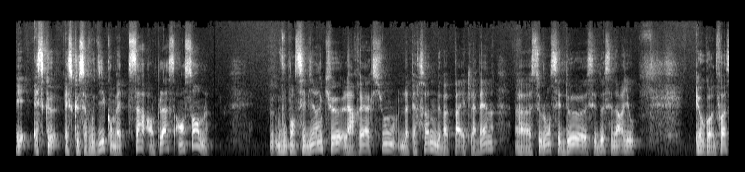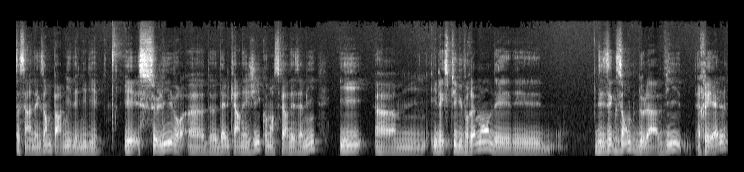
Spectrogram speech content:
Et est-ce que, est -ce que ça vous dit qu'on mette ça en place ensemble? Vous pensez bien que la réaction de la personne ne va pas être la même euh, selon ces deux, ces deux scénarios. Et encore une fois, ça c'est un exemple parmi des milliers. Et ce livre euh, de Dale Carnegie, Comment se faire des amis, il, euh, explique vraiment des, exemples de la vie réelle,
